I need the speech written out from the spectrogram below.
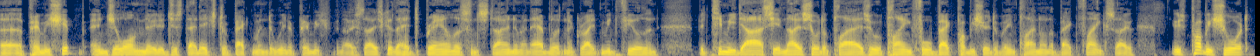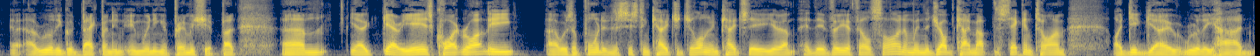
uh, a premiership, and Geelong needed just that extra backman to win a premiership in those days because they had Brownless and Stoneham and Ablett and a great midfield. And but Timmy Darcy and those sort of players who were playing full back probably should have been playing on a back flank. So he was probably short a, a really good backman in, in winning a premiership. But um, you know, Gary Ayres quite rightly uh, was appointed assistant coach at Geelong and coached their um, their VFL side. And when the job came up the second time, I did go really hard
